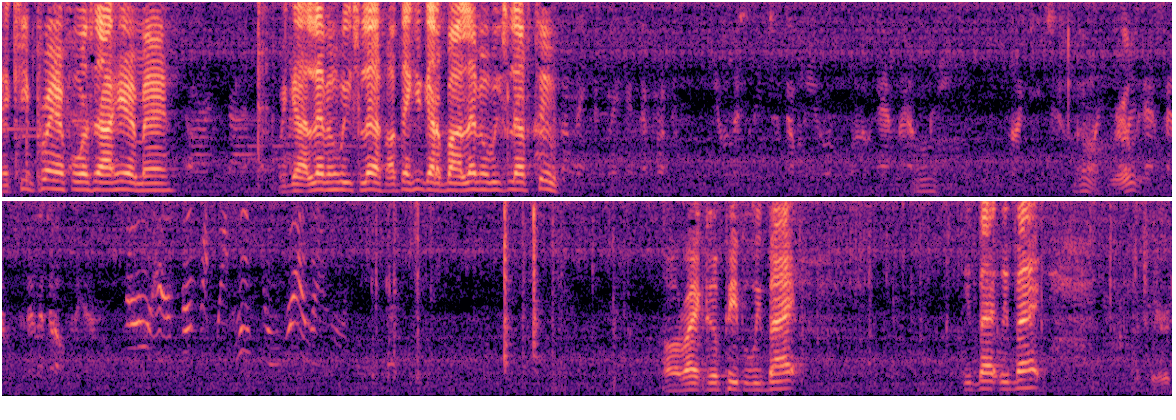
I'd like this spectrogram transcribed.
And keep praying for us out here, man. We got 11 weeks left. I think you got about 11 weeks left too. Oh, really? All right, good people, we back. We back. We back. That's weird.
